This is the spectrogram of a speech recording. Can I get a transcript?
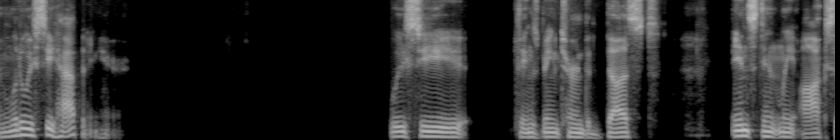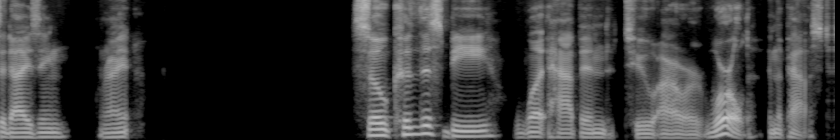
And what do we see happening here? We see things being turned to dust, instantly oxidizing, right? So, could this be what happened to our world in the past?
